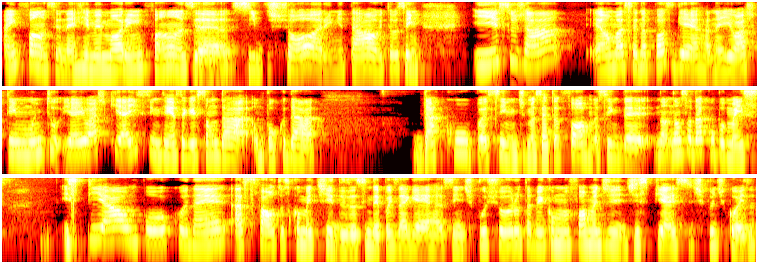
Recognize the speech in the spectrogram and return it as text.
à infância, né, rememorem a infância, é. se chorem e tal, então, assim, e isso já é uma cena pós-guerra, né, e eu acho que tem muito, e aí eu acho que aí sim tem essa questão da, um pouco da da culpa, assim, de uma certa forma, assim, de, não, não só da culpa, mas espiar um pouco, né, as faltas cometidas, assim, depois da guerra, assim, tipo, o choro também como uma forma de, de espiar esse tipo de coisa.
